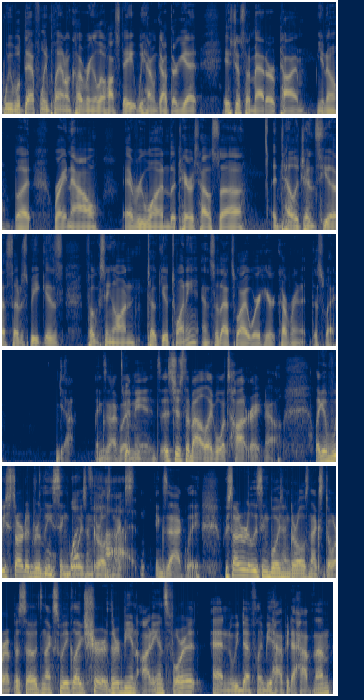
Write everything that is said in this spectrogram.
We will definitely plan on covering Aloha State. We haven't got there yet. It's just a matter of time, you know. But right now, everyone, the Terrace House uh, intelligentsia, so to speak, is focusing on Tokyo 20, and so that's why we're here covering it this way. Yeah, exactly. I mean, it's, it's just about like what's hot right now. Like if we started releasing boys and girls hot? next, exactly. We started releasing boys and girls next door episodes next week. Like sure, there'd be an audience for it, and we'd definitely be happy to have them.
